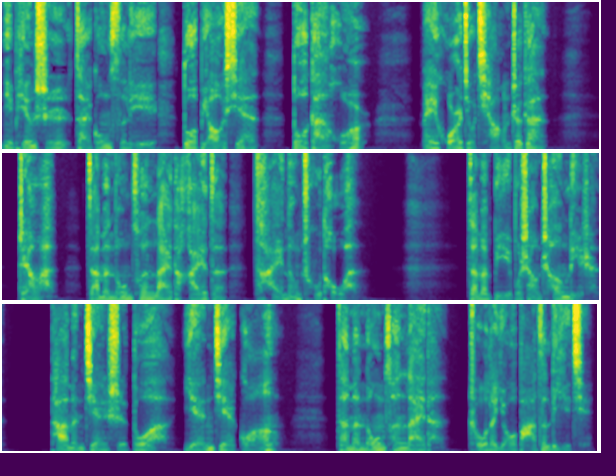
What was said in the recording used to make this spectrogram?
你平时在公司里多表现，多干活，没活就抢着干，这样啊，咱们农村来的孩子才能出头啊。咱们比不上城里人，他们见识多，眼界广，咱们农村来的。”除了有把子力气，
